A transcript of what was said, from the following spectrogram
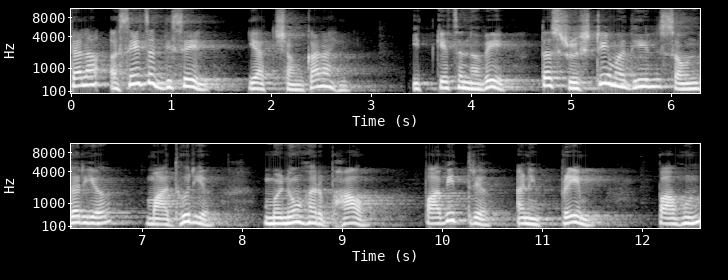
त्याला असेच दिसेल यात शंका नाही. इतकेच नव्हे तर सृष्टीमधील सौंदर्य माधुर्य मनोहर भाव पावित्र्य आणि प्रेम पाहून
